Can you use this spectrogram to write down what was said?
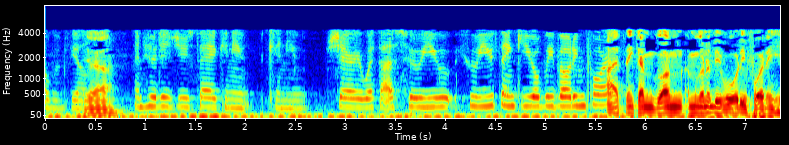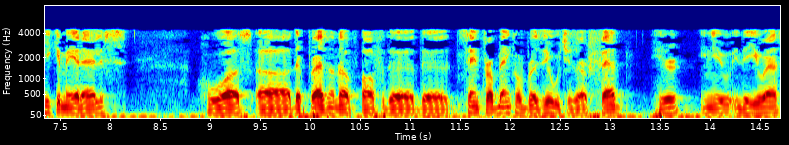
Open field. Yeah. And who did you say? Can you can you share with us who you who you think you'll be voting for? I think I'm going I'm going to be voting for Henrique Meirelles, who was uh, the president of, of the the Central Bank of Brazil, which is our Fed here in U, in the U.S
